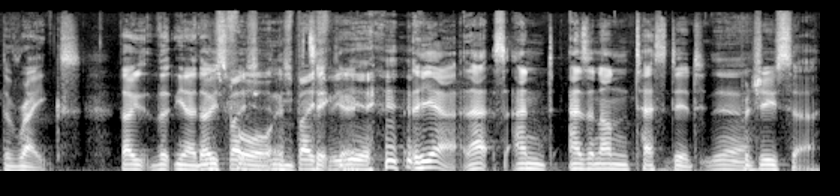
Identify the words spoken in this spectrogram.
The Rakes. Those, the, you know, those space- four in in space of a particular. yeah, that's and as an untested Yeah. producer,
